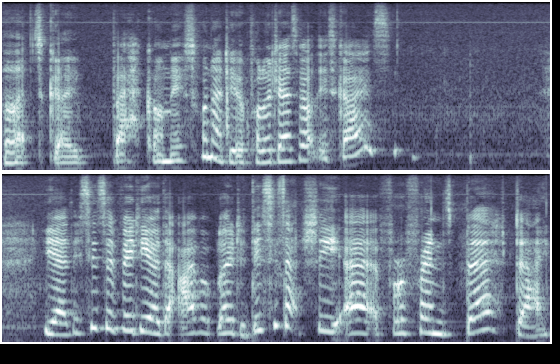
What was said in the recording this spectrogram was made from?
Let's go back on this one. I do apologise about this, guys. Yeah, this is a video that I've uploaded. This is actually uh, for a friend's birthday.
